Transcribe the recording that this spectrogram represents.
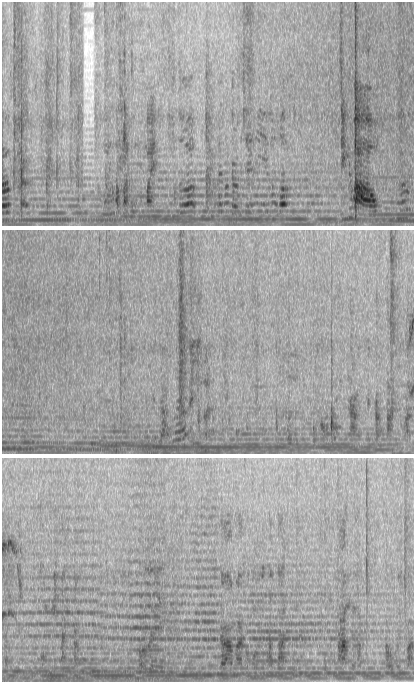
ครับคุณทำร้านผมทำไมๆเออไม่ต้องการไปใช้หนี้ลูกครับจริงหรือเปล่าได้ยินก่อนครับเขาต้องการให้กลับต่างจังหวัดผมมีทางกลับเขาเลยจะมาขโมยโทรศัพท์ร้านผมผมห้ามเลยครับเขาไม่ฟัง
